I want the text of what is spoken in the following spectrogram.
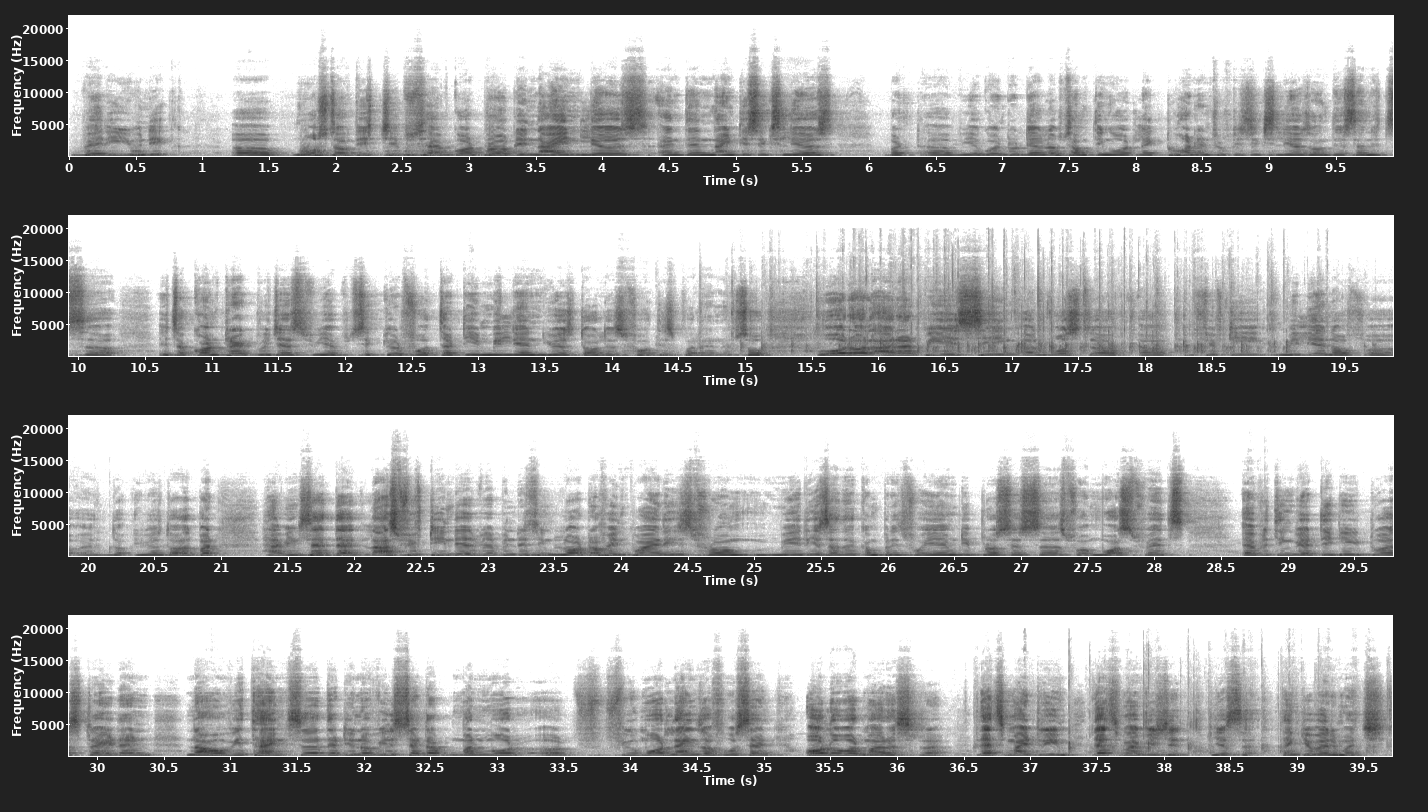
Very unique. Uh, most of these chips have got probably nine layers and then 96 layers, but uh, we are going to develop something over like 256 layers on this, and it's uh, it's a contract which has we have secured for 30 million US dollars for this per annum. So overall, RRP is seeing almost uh, uh, 50 million of uh, US dollars. But having said that, last 15 days we have been receiving a lot of inquiries from various other companies for AMD processors, for MOSFETs. Everything we are taking it to our stride, and now we thank sir that you know we'll set up one more, uh, few more lines of OSAT all over Maharashtra. That's my dream. That's my vision. Yes, sir. Thank you very much.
